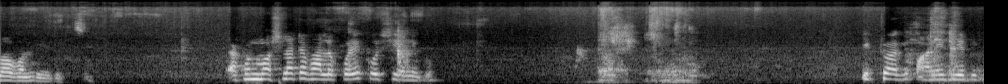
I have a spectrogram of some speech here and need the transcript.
লবণ দিয়ে দিচ্ছি। এখন মশলাটা ভালো করে কষিয়ে নেব। একটু আগে পানি দিয়ে দিব।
